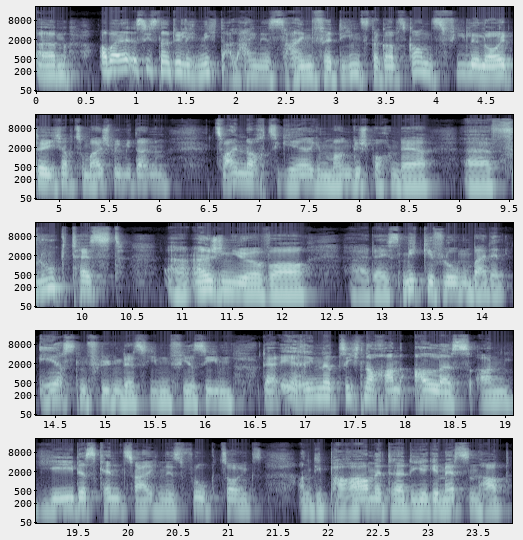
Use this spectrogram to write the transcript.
Ähm, aber es ist natürlich nicht alleine sein Verdienst. Da gab es ganz viele Leute. Ich habe zum Beispiel mit einem 82-jährigen Mann gesprochen, der äh, Flugtest-Ingenieur äh, war. Äh, der ist mitgeflogen bei den ersten Flügen der 747. Der erinnert sich noch an alles, an jedes Kennzeichen des Flugzeugs, an die Parameter, die er gemessen hat.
